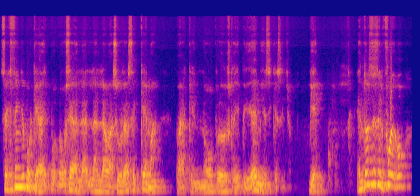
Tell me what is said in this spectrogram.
Se extingue porque, o sea, la, basura se quema para que no produzca epidemias y qué sé yo. Bien, entonces el fuego,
